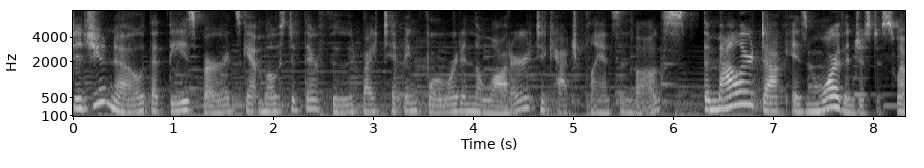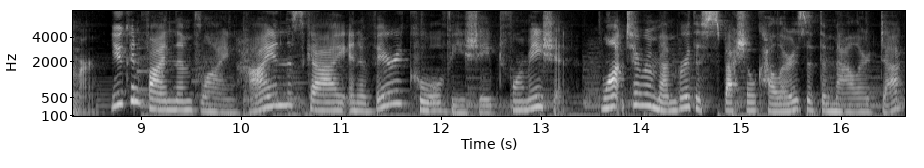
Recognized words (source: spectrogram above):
Did you know that these birds get most of their food by tipping forward in the water to catch plants and bugs? The mallard duck is more than just a swimmer. You can find them flying high in the sky in a very cool V-shaped formation. Want to remember the special colors of the mallard duck?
